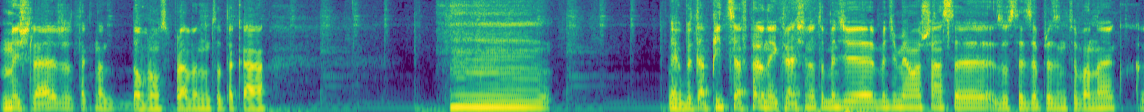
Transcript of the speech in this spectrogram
myślę, że tak na dobrą sprawę, no to taka mm, jakby ta pizza w pełnej krasie, no to będzie, będzie miała szansę zostać zaprezentowana, jak y,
